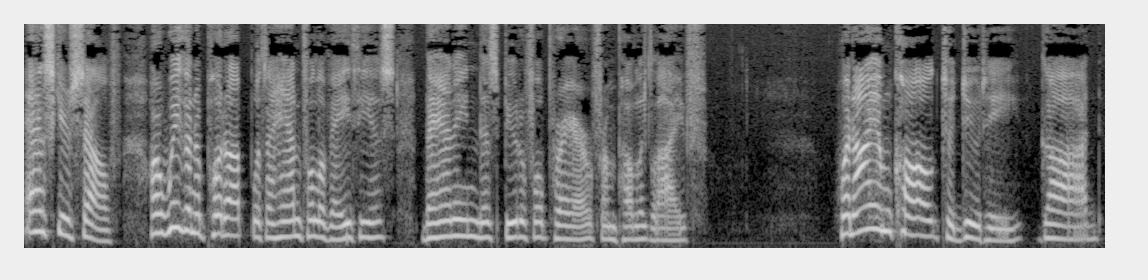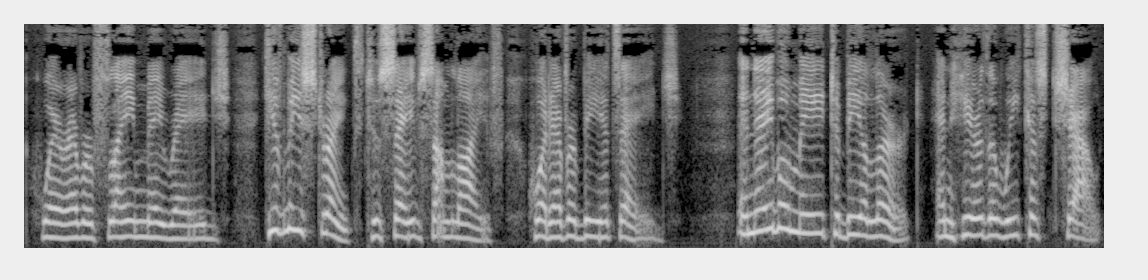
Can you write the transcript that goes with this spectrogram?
ask yourself, are we going to put up with a handful of atheists banning this beautiful prayer from public life? When I am called to duty, God, wherever flame may rage, give me strength to save some life, whatever be its age. Enable me to be alert and hear the weakest shout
